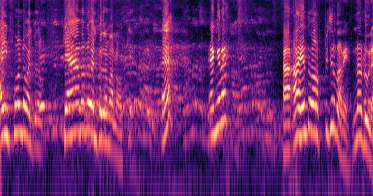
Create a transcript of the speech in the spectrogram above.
ഐഫോണിന്റെ വലിപ്പത്തിനും ക്യാമറയുടെ വലിപ്പത്തിനും പറഞ്ഞോ? ഏ? എങ്ങനെ? ആ ആ എന്ത് ഉറപ്പിച്ചിട്ട് പറയാം. എന്നാ ഇടൂല.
